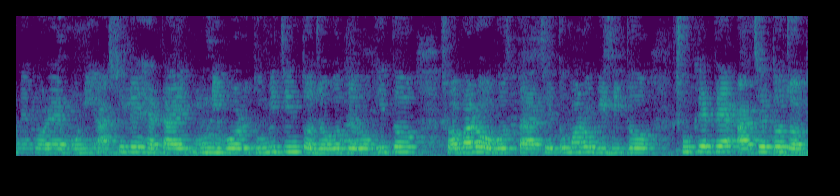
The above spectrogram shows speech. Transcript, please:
মনে করে মুনি। আসিলে হেতায় মুনিবর তুমি চিন্ত জগতে রহিত, সবারও অবস্থা আছে, তোমারও বিদিত, সুখেতে আছে তো যত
